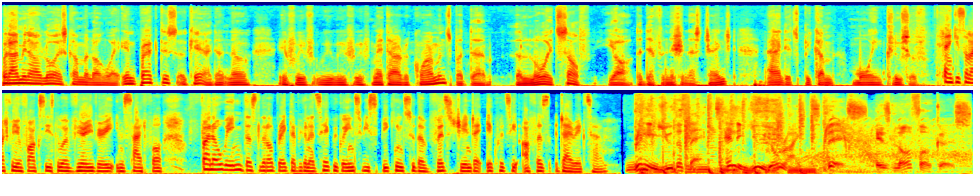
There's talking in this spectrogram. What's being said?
but I mean, our law has come a long way. In practice, okay, I don't know if we've we, we've, we've met our requirements, but um, the law itself, yeah, the definition has changed, and it's become more inclusive. Thank you so much for your Foxies. They were very, very insightful. Following this little break that we're going to take, we're going to be speaking to the WITS Gender Equity Office Director. Bringing you the facts, handing you your rights. This is Law Focus.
